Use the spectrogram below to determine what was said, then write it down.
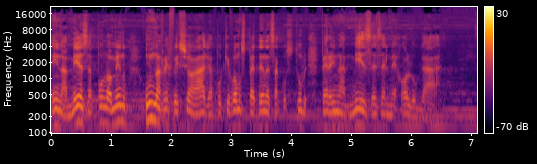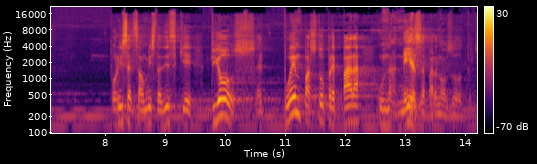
em la mesa, por lo menos uma refeição haga, porque vamos perdendo essa costumbre, pero em la mesa é o melhor lugar. Por isso o salmista disse que Deus, o bom pastor prepara uma mesa para nós outros.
